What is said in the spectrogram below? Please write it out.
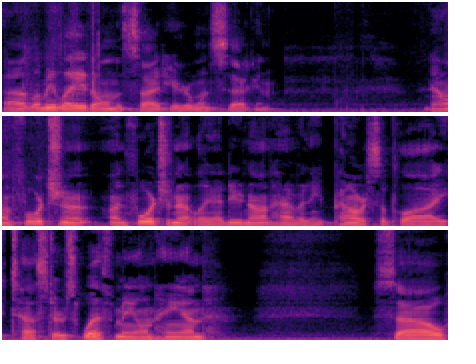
Uh, let me lay it on the side here one second. Now, unfortunate, unfortunately, I do not have any power supply testers with me on hand. So,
